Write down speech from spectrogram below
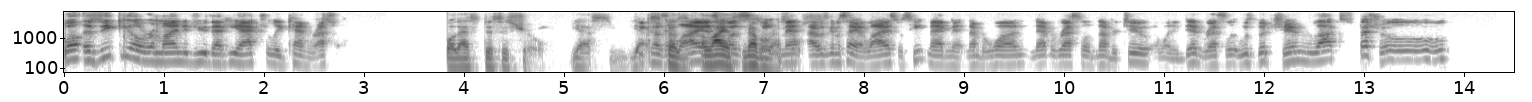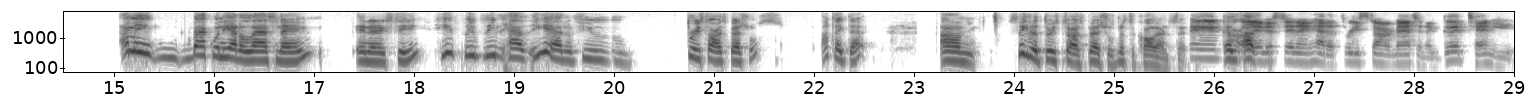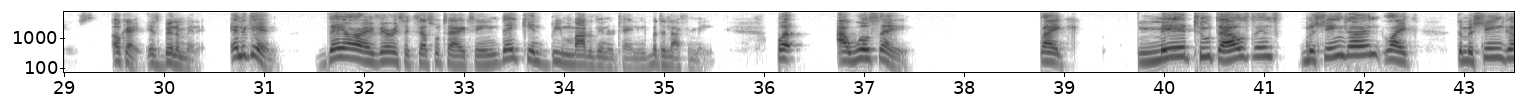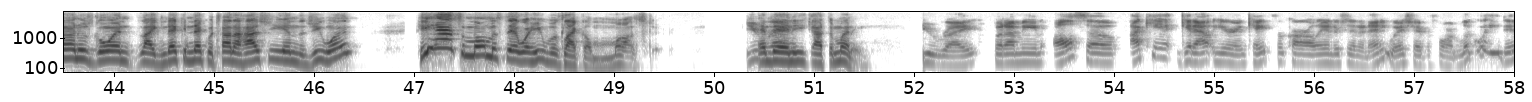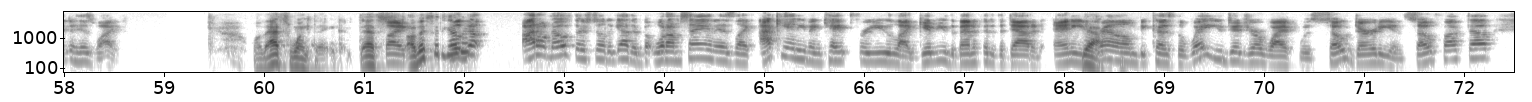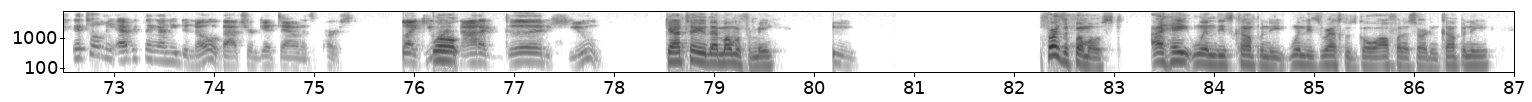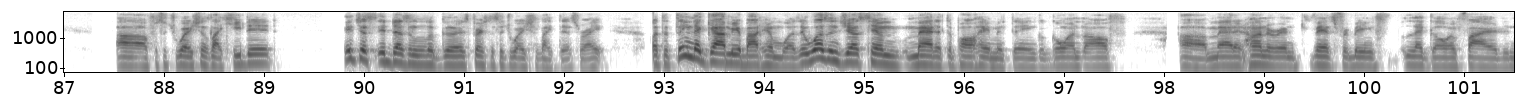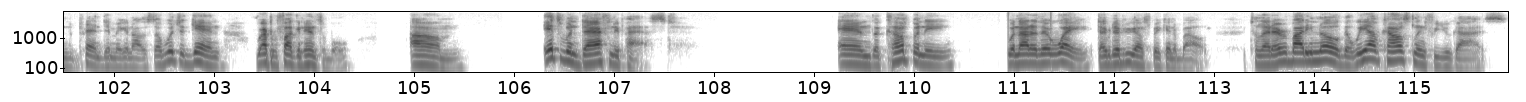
well, Ezekiel reminded you that he actually can wrestle. Well, that's this is true. Yes, yes. because 'cause Elias, was never heat ma- I was gonna say Elias was heat magnet number one, never wrestled number two, and when he did wrestle, it was the chin lock special. I mean, back when he had a last name in NXT, he he, he had he had a few three star specials. I'll take that. Um, speaking of three star specials, Mr. Karl Anderson. Man, And Karl I- Anderson ain't had a three star match in a good ten years. Okay, it's been a minute. And again, they are a very successful tag team. They can be moderately entertaining, but they're not for me. But I will say, like mid two thousands machine gun, like the machine gun who's going like neck and neck with Tanahashi in the G one, he had some moments there where he was like a monster. You and right, then he got the money. You right, but I mean, also, I can't get out here and cape for Karl Anderson in any way, shape, or form. Look what he did to his wife. Well, that's one thing. That's Like, are they still together? Well, no, I don't know if they're still together, but what I'm saying is like I can't even cape for you, like give you the benefit of the doubt in any Yeah. realm because the way you did your wife was so dirty and so fucked up. It told me everything I need to know about your get down as a person. Like you Well- are not a good human. Can I tell you that moment for me? Hmm. First and foremost, I hate when these company when these wrestlers go off on a certain company uh, for situations like he did. It just it doesn't look good, especially situations like this, right? But the thing that got me about him was it wasn't just him mad at the Paul Heyman thing or going off uh, mad at Hunter and Vince for being let go and fired in the pandemic and all this stuff, which again, rapper fucking reprehensible. Um, it's when Daphne passed and the company went out of their way, WWE I'm speaking about, to let everybody know that we have counseling for you guys.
